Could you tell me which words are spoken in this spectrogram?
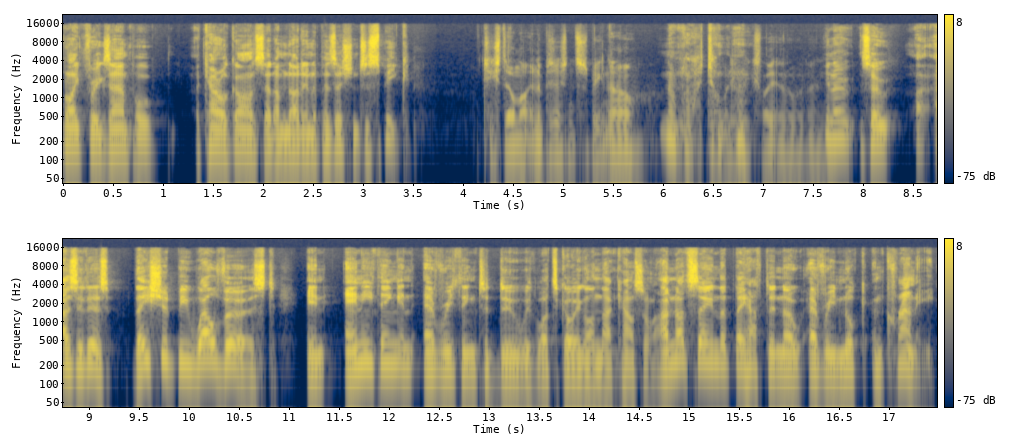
like, for example, Carol Gahan said, I'm not in a position to speak. She's still not in a position to speak now. No, well, I How don't many know. weeks later? or. You know, so uh, as it is, they should be well versed in anything and everything to do with what's going on that council. I'm not saying that they have to know every nook and cranny,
